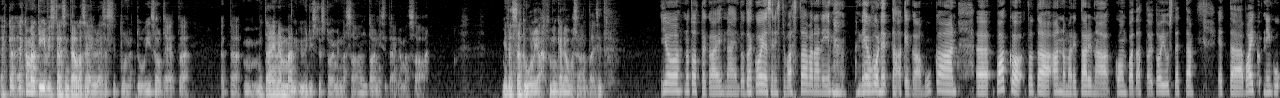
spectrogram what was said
Ehkä, ehkä mä tiivistäisin tällaiseen yleisesti tunnettuun viisauteen, että, että mitä enemmän yhdistystoiminnassa antaa, niin sitä enemmän saa. Miten sä Tuulia, minkä neuvo sä antaisit? Joo, no totta kai näin tuota koejasenista vastaavana, niin neuvon, että hakekaa mukaan. Ö, pakko tota Anna-Marin tarinaa kompata toi, toi just, että, että vaikka, niin kuin,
